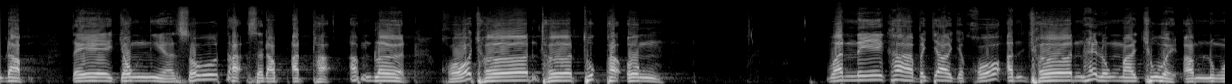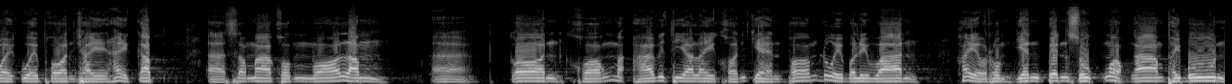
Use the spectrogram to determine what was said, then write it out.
ำดับ เตจงเหี่ยโสตะสดับอัฏฐะอำเลิศ ขอเชิญเถิดทุกพระองค์ วันนี้ข้าพเจ้าจะขออัญเชิญให้ลงมาช่วยอำนวยอวยพรชัยให้กับสมาคมหมอลำอกรของมหาวิทยาลัยขอนแก่นพร้อมด้วยบริวาร ให้ร่มเย็นเป็นสุขงอกงามไพบูรณ์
